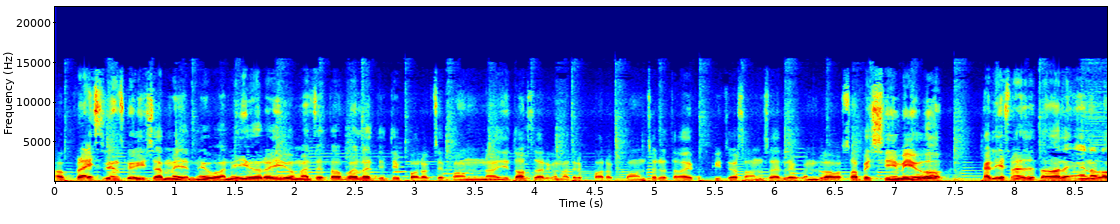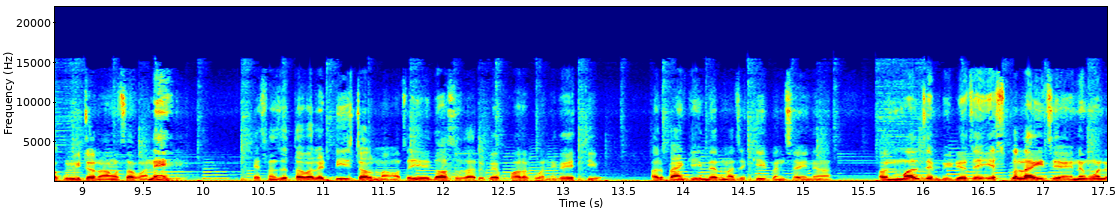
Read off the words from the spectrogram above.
अब प्राइस रेन्जको हिसाबमा हेर्ने हो भने यो र योमा चाहिँ तपाईँलाई त्यति फरक चाहिँ पाउनुहुन्न यो दस हजारको मात्रै फरक पाउँछ र तपाईँको फिचर्स अनुसारले पनि ल सबै सेमै हो। खालि यसमा चाहिँ तपाईँलाई एनालग मिटर आउँछ भने यसमा चाहिँ तपाईँलाई डिजिटलमा आउँछ। यही दस हजार रुपियाँ फरक भनेको यति हो। अरू बाँकी यिनीहरूमा चाहिँ केही पनि छैन। अनि मैले चाहिँ भिडियो चाहिँ यसको लागि चाहिँ होइन मैले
